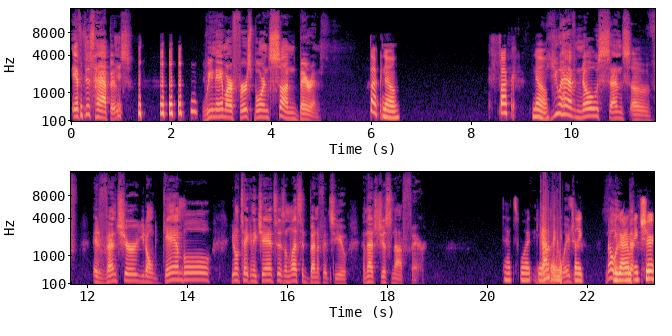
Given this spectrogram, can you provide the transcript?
If this happens, we name our firstborn son Baron. Fuck no. fuck no. You have no sense of adventure. You don't gamble. You don't take any chances unless it benefits you, and that's just not fair. That's what You gotta make gambling is like. No, you gotta make sure.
